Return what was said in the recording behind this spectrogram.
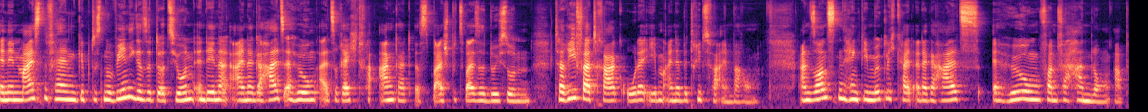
In den meisten Fällen gibt es nur wenige Situationen, in denen eine Gehaltserhöhung als Recht verankert ist, beispielsweise durch so einen Tarifvertrag oder eben eine Betriebsvereinbarung. Ansonsten hängt die Möglichkeit einer Gehaltserhöhung von Verhandlungen ab.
